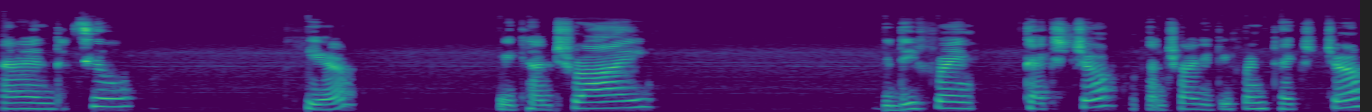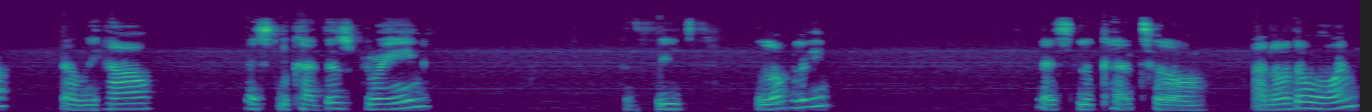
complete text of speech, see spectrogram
And till here we can try the different texture. We can try the different texture that we have. Let's look at this green. It's lovely. Let's look at um, another one.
